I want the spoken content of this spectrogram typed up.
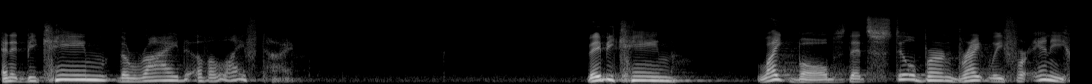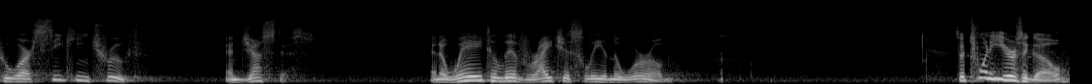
and it became the ride of a lifetime. They became light bulbs that still burn brightly for any who are seeking truth and justice and a way to live righteously in the world. So, 20 years ago,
